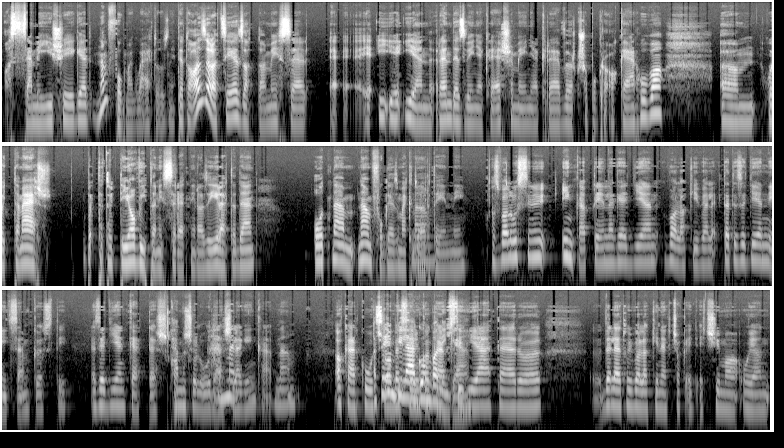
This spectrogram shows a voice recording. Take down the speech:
a személyiséged nem fog megváltozni. Tehát ha azzal a célzattal mész el e, e, e, ilyen rendezvényekre, eseményekre, workshopokra, akárhova, hogy te más, tehát hogy te javítani szeretnél az életeden, ott nem, nem fog ez megtörténni. Nem. Az valószínű inkább tényleg egy ilyen valakivel, tehát ez egy ilyen négy szem közti. Ez egy ilyen kettes hát kapcsolódás hát, leginkább, nem? Akár kócsról beszélünk, akár igen. pszichiáterről, de lehet, hogy valakinek csak egy, egy sima olyan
